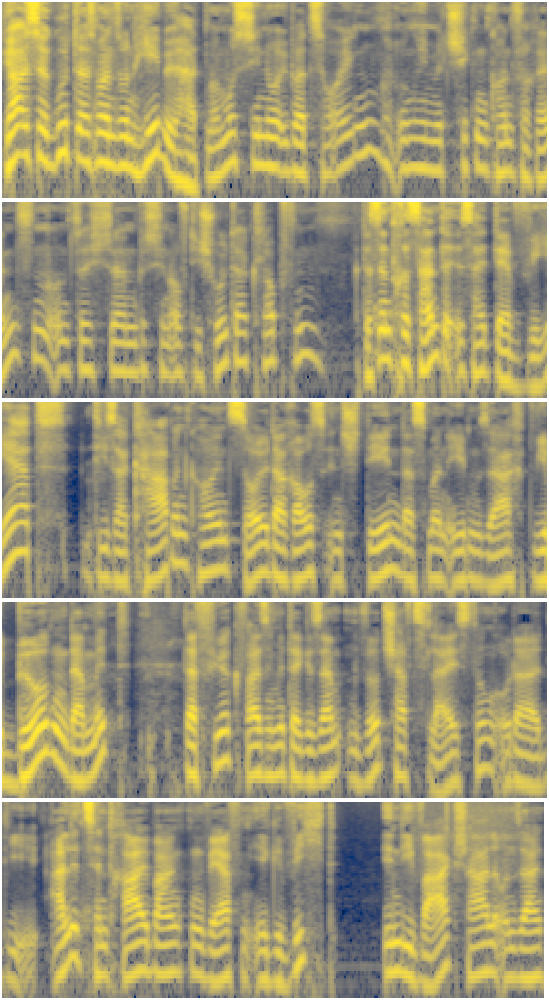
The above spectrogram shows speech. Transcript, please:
Ja, ist ja gut, dass man so einen Hebel hat. Man muss sie nur überzeugen, irgendwie mit schicken Konferenzen und sich dann ein bisschen auf die Schulter klopfen. Das Interessante ist halt, der Wert dieser Carbon Coins soll daraus entstehen, dass man eben sagt, wir bürgen damit, dafür quasi mit der gesamten Wirtschaftsleistung oder die, alle Zentralbanken werfen ihr Gewicht in die Waagschale und sagen,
